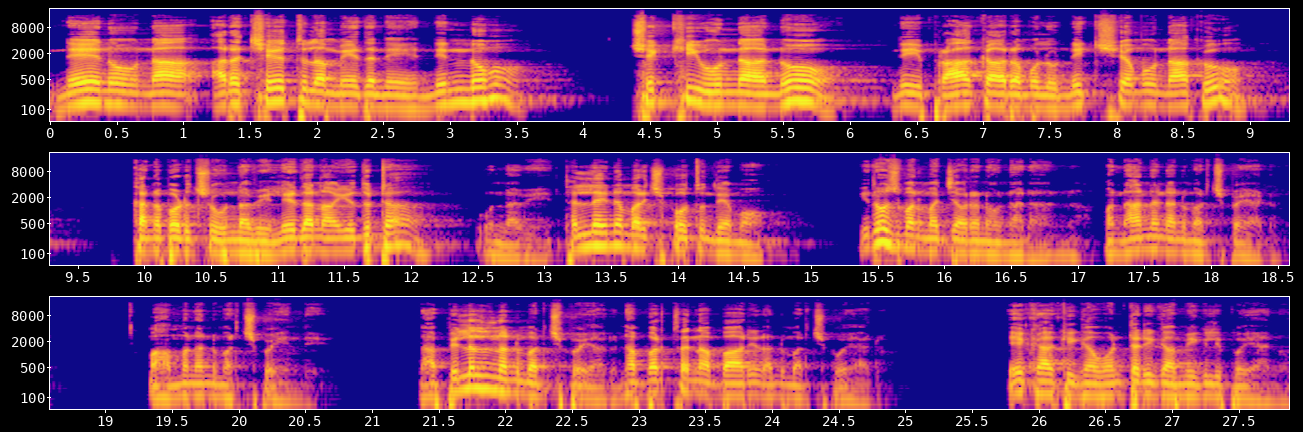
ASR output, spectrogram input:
నేను నా అరచేతుల మీదనే నిన్ను చెక్కి ఉన్నాను. నీ ప్రాకారములు నిత్యము నాకు కనబడుచు ఉన్నవి లేదా నా ఎదుట ఉన్నవి. తల్లైనా మర్చిపోతుందేమో. ఈరోజు మన మధ్య ఎవరైనా ఉన్నారా? మా నాన్న నన్ను మర్చిపోయాడు. మా అమ్మ నన్ను మర్చిపోయింది. నా పిల్లలు నన్ను మర్చిపోయారు. నా భర్త నా భార్య నన్ను మర్చిపోయాడు ఏకాకిగా ఒంటరిగా మిగిలిపోయాను.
